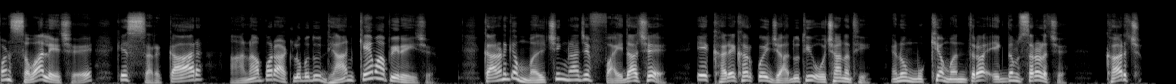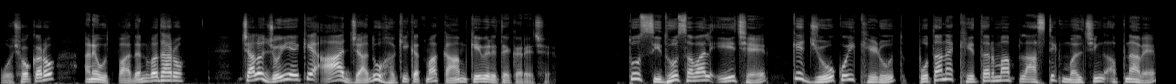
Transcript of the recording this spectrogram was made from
પણ સવાલ એ છે કે સરકાર આના પર આટલું બધું ધ્યાન કેમ આપી રહી છે? કારણ કે મલ્ચિંગના જે ફાયદા છે, એ ખરેખર કોઈ જાદુથી ઓછા નથી. એનું મુખ્ય મંત્ર એકદમ સરળ છે. ખર્ચ ઓછો કરો અને ઉત્પાદન વધારો. ચાલો જોઈએ કે આ જાદુ હકીકતમાં કામ કેવી રીતે કરે છે. તો સીધો સવાલ એ છે કે જો કોઈ ખેડૂત પોતાના ખેતરમાં પ્લાસ્ટિક મલ્ચિંગ અપનાવે,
